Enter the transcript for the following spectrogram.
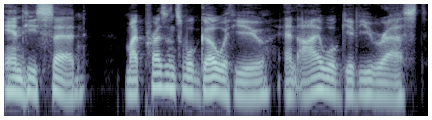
And he said, My presence will go with you, and I will give you rest.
